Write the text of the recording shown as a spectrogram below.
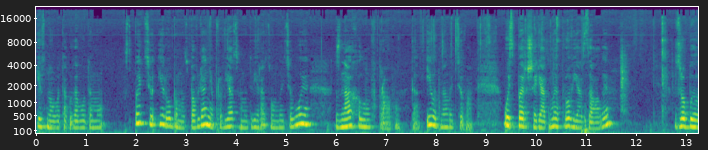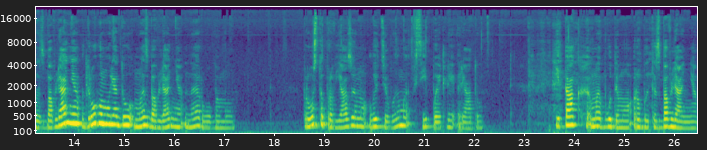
І знову так заводимо спицю і робимо збавляння, пров'язуємо дві разом лицьовою з нахилом вправо. Так, і одна лицьова. Ось перший ряд ми пров'язали, зробили збавляння, в другому ряду ми збавляння не робимо. Просто пров'язуємо лицьовими всі петлі ряду. І так ми будемо робити збавляння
